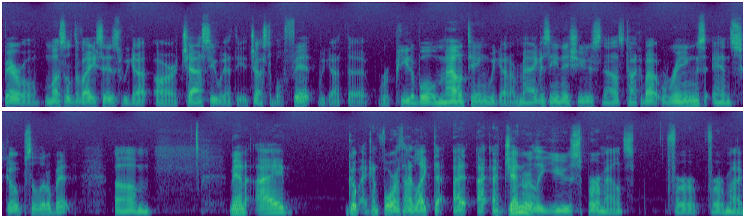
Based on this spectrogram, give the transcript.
barrel muzzle devices. We got our chassis. We got the adjustable fit. We got the repeatable mounting. We got our magazine issues. Now let's talk about rings and scopes a little bit. Um, man, I go back and forth. I like to. I, I, I generally use Spuhr mounts for for my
